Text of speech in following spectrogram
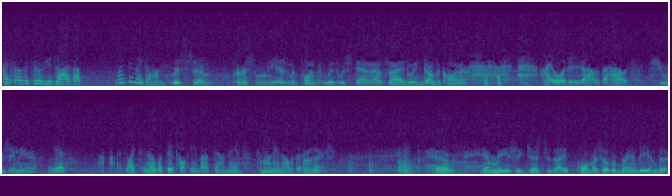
I saw the two of you drive up. Where's Emery gone? This um, person he has an appointment with was standing outside waiting down at the corner. I ordered it out of the house. She was in here? Yes. I- I'd like to know what they're talking about down there. Come on in, Oliver. Oh, thanks. Um, Emery suggested I pour myself a brandy, and uh,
